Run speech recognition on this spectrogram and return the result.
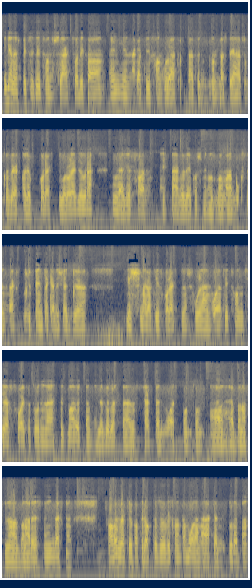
Igen, ez picit itthon is látszódik a enyhén negatív hangulat, tehát hogy nem beszélhetünk azért nagyobb korrekcióról egyelőre. 0,34%-os mínuszban van a Bux Index, mondjuk pénteken is egy is negatív korrekciós hullám volt itthon, úgyhogy ezt folytatódni látszik ma, 54.578 ponton áll ebben a pillanatban a részvényindexünk. A vezető papírok közül viszont a MOL emelkedni tud, ebben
